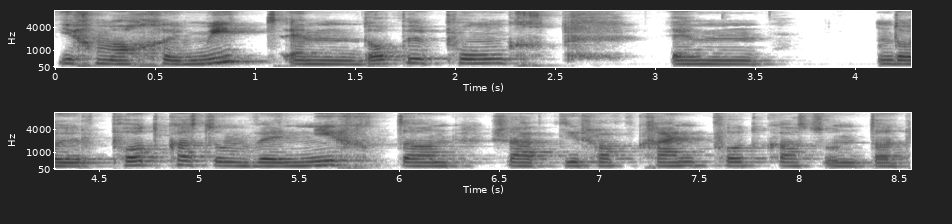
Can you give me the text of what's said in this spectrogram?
ich mache mit, ähm, Doppelpunkt, ähm, und euer Podcast und wenn nicht, dann schreibt ihr habt keinen Podcast und dann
